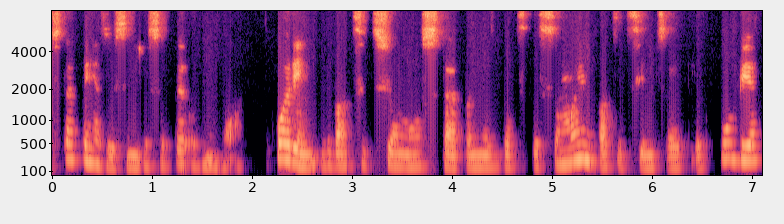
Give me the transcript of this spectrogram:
степеня з 81. Корінь 27 степеня з 27, 27 це 3 в кубі.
